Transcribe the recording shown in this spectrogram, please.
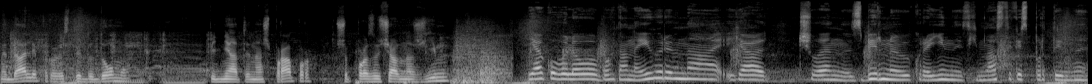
медалі, провести додому, підняти наш прапор, щоб прозвучав наш гімн. Я Ковальова Богдана Ігорівна, я член збірної України з гімнастики спортивної.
